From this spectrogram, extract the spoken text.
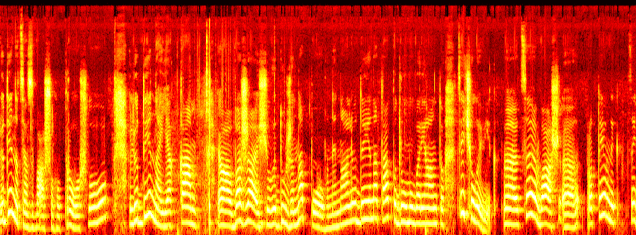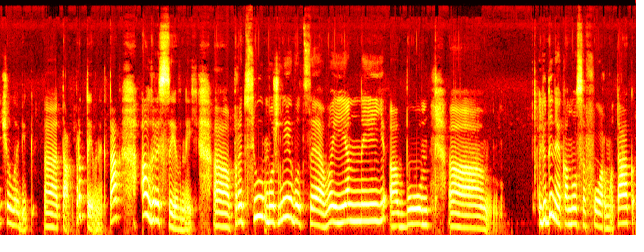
Людина це з вашого прошлого. Людина, яка а, вважає, що ви дуже наповнена людина, так, по другому варіанту, це чоловік. Е, Це ваш е, противник, це чоловік. Е, Так, противник, так, агресивний. Е, Працю, можливо, це воєнний або е, людина, яка носить форму, так,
